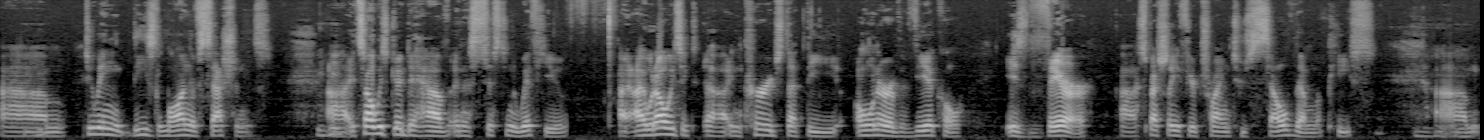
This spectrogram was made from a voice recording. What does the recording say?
um, mm-hmm. doing these long of sessions. Mm-hmm. Uh, it's always good to have an assistant with you. I, I would always uh, encourage that the owner of the vehicle is there, uh, especially if you're trying to sell them a piece. Mm-hmm. Um,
